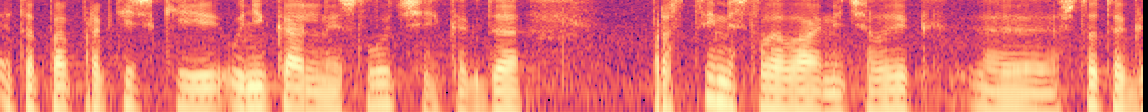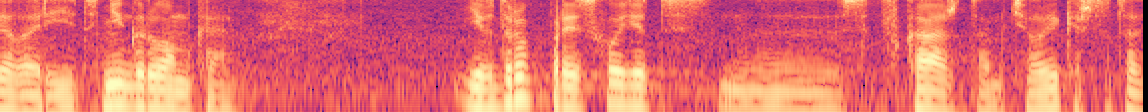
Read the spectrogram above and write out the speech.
это па- практически уникальный случай, когда простыми словами человек э, что-то говорит, негромко, и вдруг происходит э, в каждом человеке что-то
